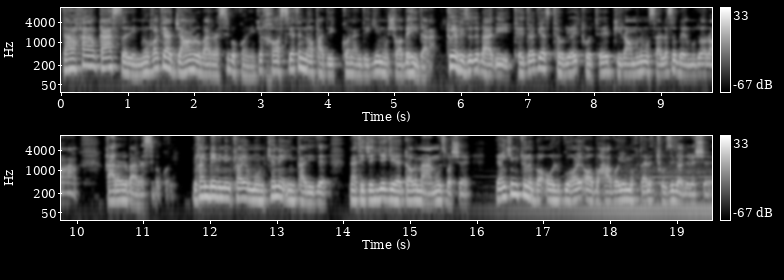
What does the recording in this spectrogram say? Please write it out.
در آخر هم قصد داریم نقاطی از جهان رو بررسی بکنیم که خاصیت ناپدید کنندگی مشابهی دارن. تو اپیزود بعدی تعدادی از تئوری های توته پیرامون مثلث برمودا را هم قرار بررسی بکنیم. می‌خوایم ببینیم که آیا ممکنه این پدیده نتیجه یه گرداب مرموز باشه یا اینکه می‌تونه با الگوهای آب و هوایی مختلف توضیح داده بشه.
